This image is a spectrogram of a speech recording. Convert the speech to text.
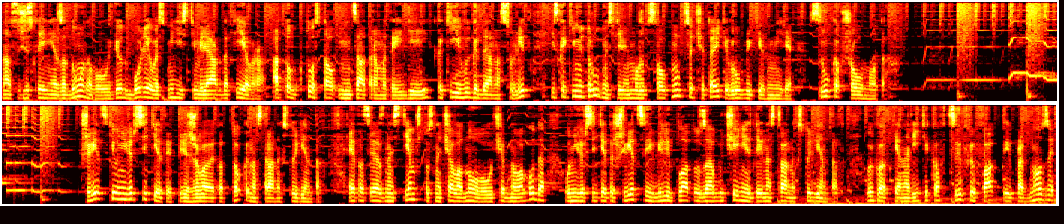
На осуществление задуманного уйдет более 80 миллиардов евро. О том, кто стал инициатором этой идеи, какие выгоды она сулит и с какими трудностями может столкнуться, читайте в рубрике «В мире». Ссылка в шоу-нотах. Шведские университеты переживают отток иностранных студентов. Это связано с тем, что с начала нового учебного года университеты Швеции ввели плату за обучение для иностранных студентов. Выкладки аналитиков, цифры, факты и прогнозы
